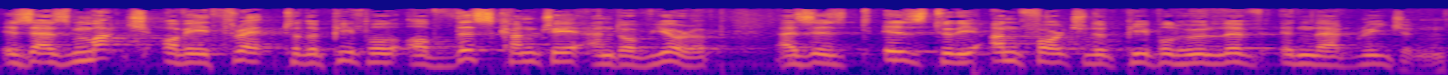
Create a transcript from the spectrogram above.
is as much of a threat to the people of this country and of Europe as it is to the unfortunate people who live in that region.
